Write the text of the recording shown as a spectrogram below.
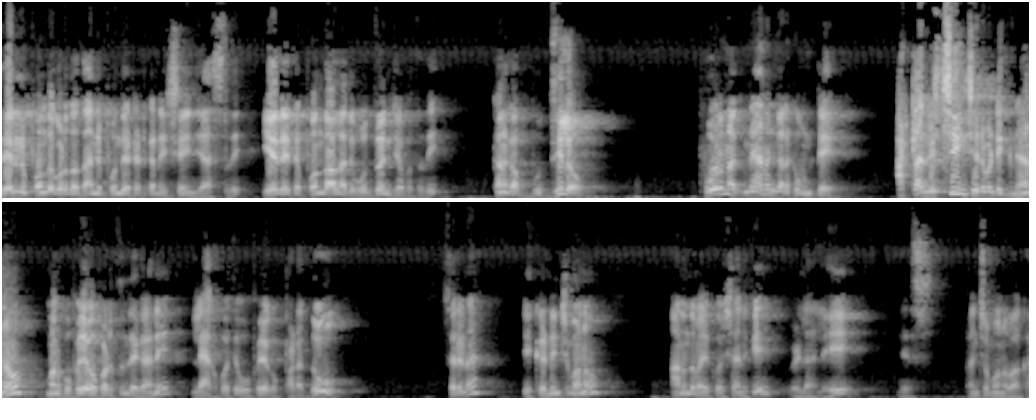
దేనిని పొందకూడదో దాన్ని పొందేటట్టుగా నిశ్చయం చేస్తుంది. ఏదైతే పొందాలని అది వద్దని చెబుతుంది. కనుక బుద్ధిలో పూర్ణ జ్ఞానం కనుక ఉంటే అట్లా నిశ్చయించేటువంటి జ్ఞానం మనకు ఉపయోగపడుతుందే కానీ లేకపోతే ఉపయోగపడదు. సరేనా? ఇక్కడి నుంచి మనం ఆనందమయ కోశానికి వెళ్ళాలి. ఎస్ పంచమోనవాక.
